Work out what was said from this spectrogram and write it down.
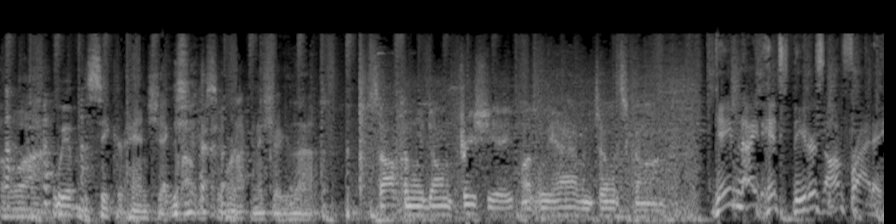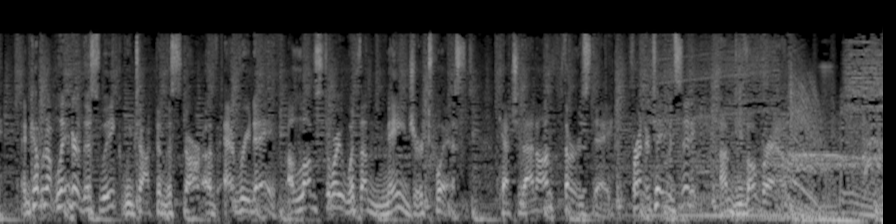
A lot. We have the secret handshake, obviously. We're not going to show you that. So often we don't appreciate what we have until it's gone. Game Night hits theaters on Friday. And coming up later this week, we talk to the star of Every Day, a love story with a major twist. Catch that on Thursday. For Entertainment City, I'm Devo Brown.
